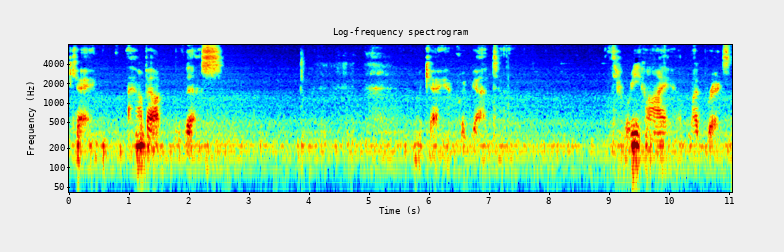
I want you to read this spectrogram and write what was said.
Okay, how about this? Okay, we've got three high mud bricks,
